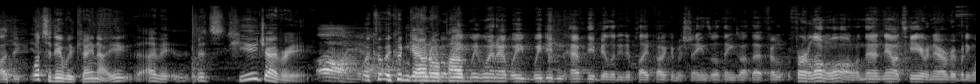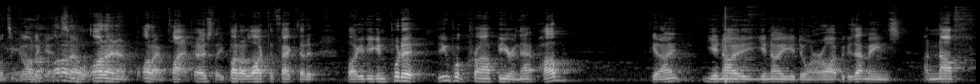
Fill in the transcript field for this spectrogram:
I think. What's the deal with Keno? You, over, that's huge over here. Oh yeah. We, could, we couldn't go into a pub. We, we went out. We, we didn't have the ability to play poker machines or things like that for, for a long while, and now, now it's here, and now everybody wants it I gone don't, again. I don't so- know. I don't know. I don't play it personally, but I like the fact that it. Like, if you can put it, if you can put craft beer in that pub, you know, you know, you know, you're doing it right because that means enough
